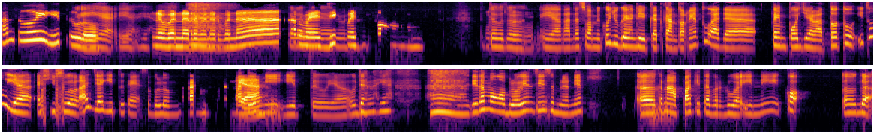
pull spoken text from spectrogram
santuy gitu loh. Iya, iya, iya. Bener-bener, bener-bener Bener-bener. magic, magic. Betul betul. Iya, kata suamiku juga yang di dekat kantornya tuh ada Tempo Gelato tuh. Itu ya as usual aja gitu kayak sebelum Ya. pandemi gitu ya. Udahlah ya. Kita mau ngobrolin sih sebenarnya eh, kenapa kita berdua ini kok eh, nggak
